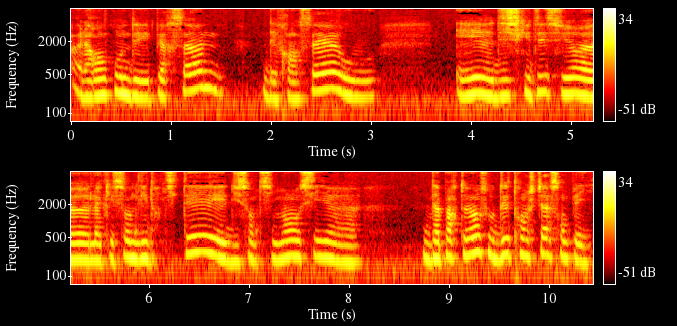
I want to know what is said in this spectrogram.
à la rencontre des personnes, des Français, ou, et euh, discuter sur euh, la question de l'identité et du sentiment aussi euh, d'appartenance ou d'étrangeté à son pays.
